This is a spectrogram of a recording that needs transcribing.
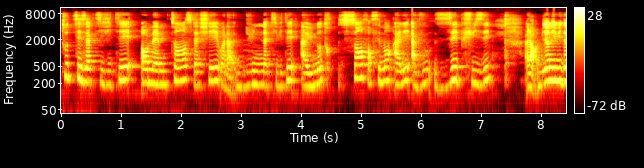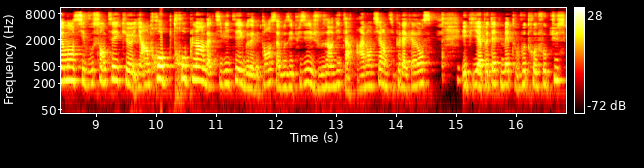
toutes ces activités en même temps, se lâcher voilà d'une activité à une autre sans forcément aller à vous épuiser. Alors bien évidemment, si vous sentez qu'il y a un trop trop plein d'activités et que vous avez tendance à vous épuiser, je vous invite à ralentir un petit peu la cadence et puis à peut-être mettre votre focus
